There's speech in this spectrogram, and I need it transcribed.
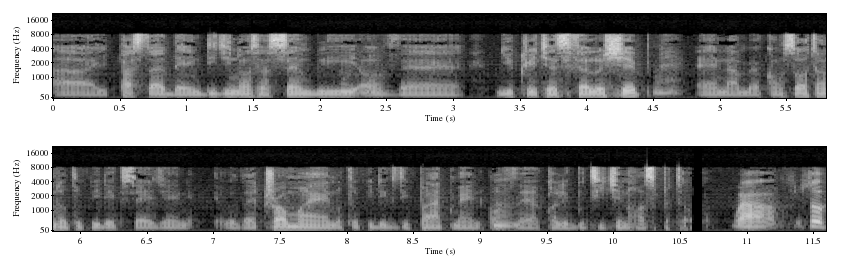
I pastor the Indigenous Assembly mm-hmm. of the New Creatures Fellowship, mm-hmm. and I'm a consultant orthopedic surgeon with the Trauma and Orthopedics Department of mm-hmm. the Korle Bu Teaching Hospital. Wow. So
